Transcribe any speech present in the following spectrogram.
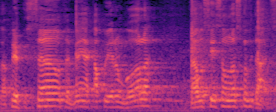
a percussão, também a capoeira angola. Tá? Vocês são nossos convidados.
